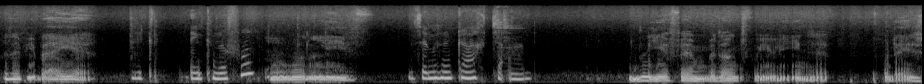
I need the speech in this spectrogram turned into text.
Wat heb je bij je? Een knuffel. Oh, wat lief. Er zit nog een kaartje aan. 3FM, bedankt voor jullie inzet. Voor deze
